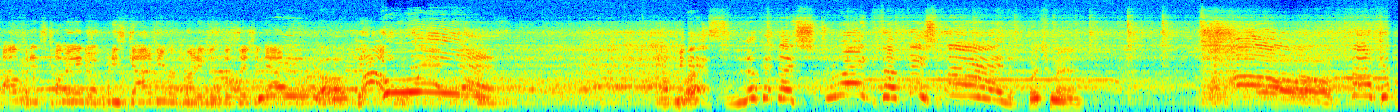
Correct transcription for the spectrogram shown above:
confidence coming into it, but he's got to be regretting this decision now. uh-oh. Yes, look at the strength of this man. Which man? Oh, oh. Falcon.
